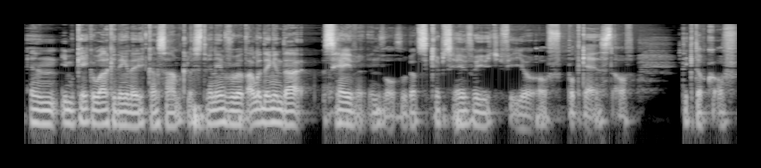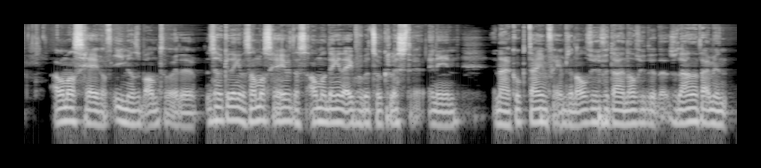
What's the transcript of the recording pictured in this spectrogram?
En je moet kijken welke dingen dat je kan samen clusteren. Neem bijvoorbeeld alle dingen dat schrijven involven. Bijvoorbeeld script schrijven voor YouTube-video of podcast of TikTok of allemaal schrijven of e-mails beantwoorden. Zulke dingen, dat is allemaal schrijven. Dat is allemaal dingen dat ik bijvoorbeeld zou clusteren in één. En dan heb ik ook timeframes, een half uur voor dat, een half uur zodanig dat hij mijn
